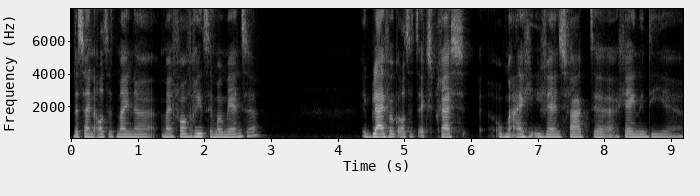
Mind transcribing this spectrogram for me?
Dat zijn altijd mijn, uh, mijn favoriete momenten. Ik blijf ook altijd expres op mijn eigen events vaak degene die, uh,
